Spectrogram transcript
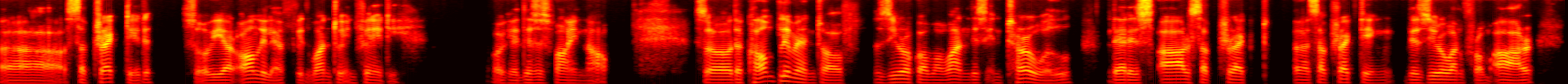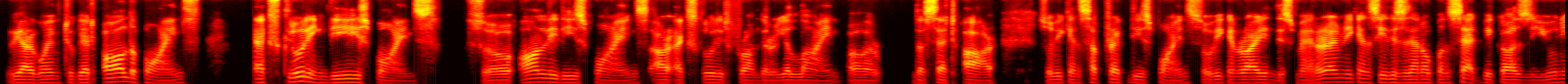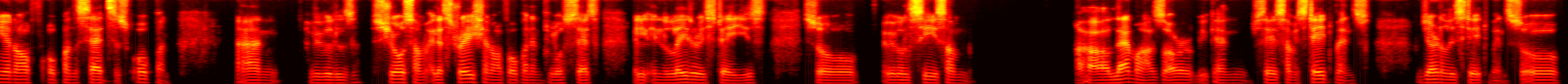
uh, subtracted. So we are only left with 1 to infinity. Okay, this is fine now. So the complement of 0 comma 1, this interval that is r subtract uh, subtracting the 0 1 from r, we are going to get all the points excluding these points. So only these points are excluded from the real line or the set R. So we can subtract these points. So we can write in this manner and we can see this is an open set because union of open sets is open. And we will show some illustration of open and closed sets in later stages. So we will see some uh, lemmas or we can say some statements, journal statements. So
